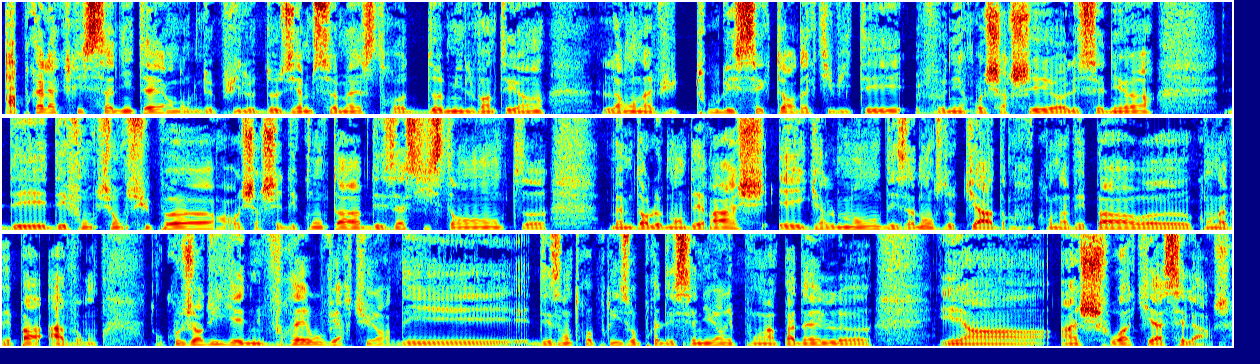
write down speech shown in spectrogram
Après la crise sanitaire, donc depuis le deuxième semestre 2021, là on a vu tous les secteurs d'activité venir rechercher euh, les seniors, des, des fonctions support, rechercher des comptables, des assistantes, euh, même dans le monde RH, et également des annonces de cadres qu'on n'avait pas euh, qu'on n'avait pas avant. Donc aujourd'hui il y a une vraie ouverture des, des entreprises auprès des seniors et pour un panel et un, un choix qui est assez large.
